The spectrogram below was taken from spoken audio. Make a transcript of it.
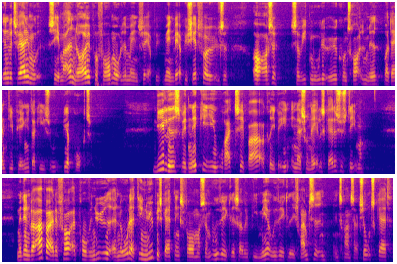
Den vil tværtimod se meget nøje på formålet med en, med enhver budgetforøgelse, og også så vidt muligt øge kontrollen med, hvordan de penge, der gives ud, bliver brugt. Ligeledes vil den ikke give EU ret til bare at gribe ind i nationale skattesystemer, men den vil arbejde for, at provenyet af nogle af de nye beskatningsformer, som udvikles og vil blive mere udviklet i fremtiden, en transaktionsskat,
